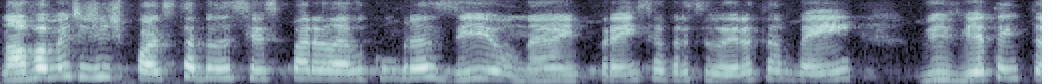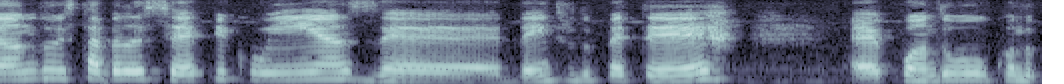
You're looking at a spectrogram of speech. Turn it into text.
novamente, a gente pode estabelecer esse paralelo com o Brasil, né? A imprensa brasileira também vivia tentando estabelecer picuinhas é, dentro do PT, é, quando, quando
